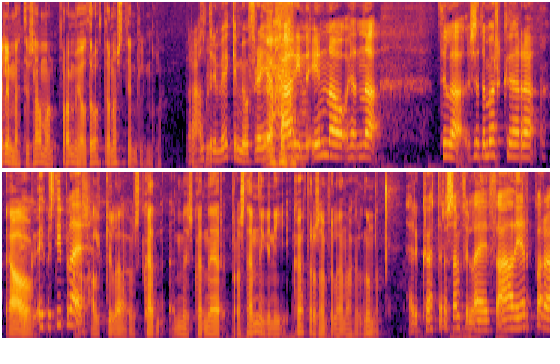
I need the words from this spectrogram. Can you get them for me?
Elimettu saman framhjá þrótti á næstu tímabili Bara aldrei vekja mig og Freyja Karín inn á hérna til að setja mörk þegar að Já. einhver stípla er. algjörlega, þú veist, hvern, með, hvernig er bara stemningin í köttarasamfélaginu akkurat núna Það eru köttir að samfélagi, það er bara,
